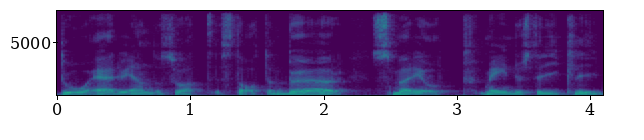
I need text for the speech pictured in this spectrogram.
Då är det ju ändå så att staten bör smörja upp med industrikliv,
